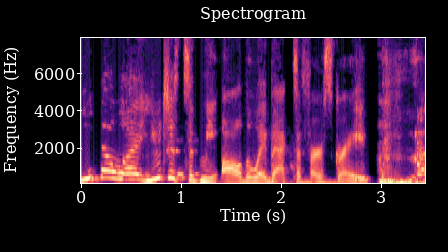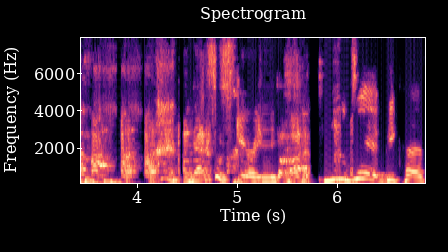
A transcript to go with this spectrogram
You know what? You just took me all the way back to first grade. That's a scary thought. You did because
